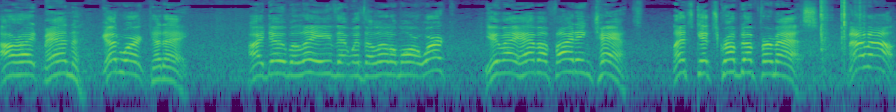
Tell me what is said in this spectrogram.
All right, men. Good work today. I do believe that with a little more work, you may have a fighting chance. Let's get scrubbed up for mass. Move out!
